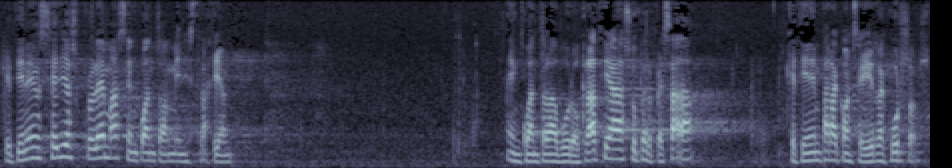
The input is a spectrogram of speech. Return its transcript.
que tienen serios problemas en cuanto a administración. En cuanto a la burocracia súper pesada que tienen para conseguir recursos.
